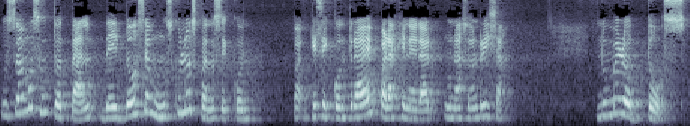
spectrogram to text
Usamos un total de 12 músculos cuando se que se contraen para generar una sonrisa. Número 2.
